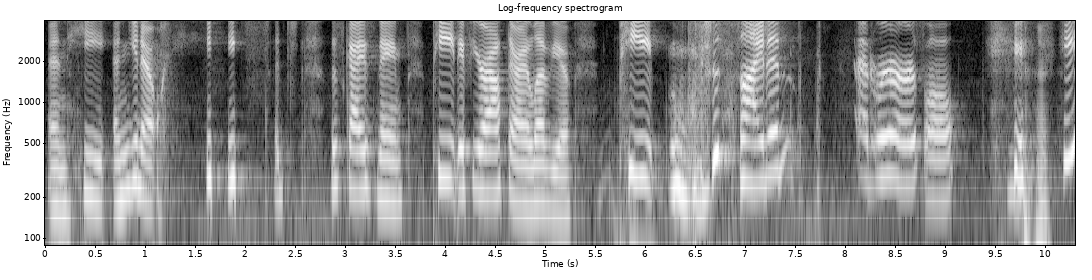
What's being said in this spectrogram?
and he and you know he's such this guy's name Pete. If you're out there, I love you. Pete decided at rehearsal. He, he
